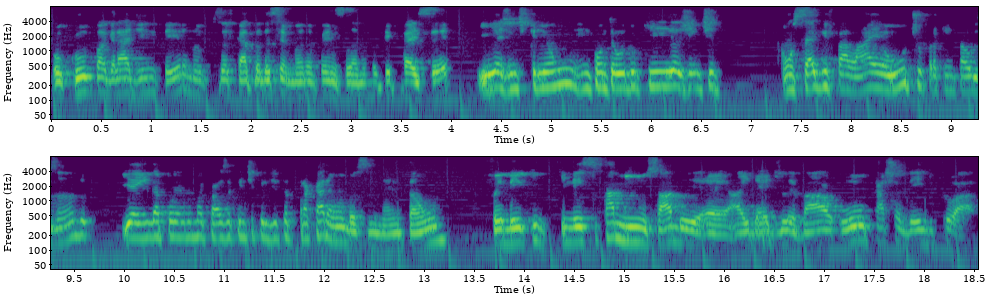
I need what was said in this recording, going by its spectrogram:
ocupa a grade inteira, não precisa ficar toda semana pensando no que, vai ser. E a gente cria um, um conteúdo que a gente consegue falar, é útil para quem está usando e ainda apoiando uma causa que a gente acredita pra caramba, assim, né? Então, foi meio que, que nesse caminho, sabe? É, a ideia de levar o Caixa Verde pro ar.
